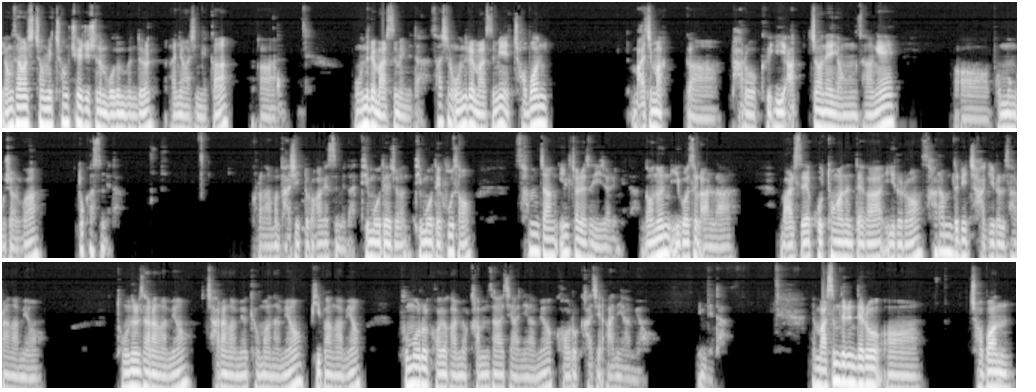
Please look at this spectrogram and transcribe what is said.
영상을 시청 및 청취해주시는 모든 분들 안녕하십니까? 아, 오늘의 말씀입니다. 사실 오늘의 말씀이 저번 마지막 아, 바로 그 이 앞전의 영상의 어, 본문 구절과 똑같습니다. 그러나 한번 다시 읽도록 하겠습니다. 디모데전 디모데 후서 3장 1절에서 2절입니다. 너는 이것을 알라. 말세에 고통하는 때가 이르러 사람들이 자기를 사랑하며 돈을 사랑하며 자랑하며 교만하며 비방하며 부모를 거역하며 감사하지 아니하며 거룩하지 아니하며 입니다. 말씀드린 대로 어, 저번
